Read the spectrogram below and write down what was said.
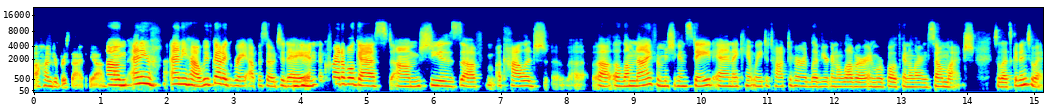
a hundred percent. Yeah. Um, any anyhow, we've got a great episode today, mm-hmm. an incredible guest. Um, she is uh, a college uh, uh, alumni from Michigan State, and I can't wait to talk to her. Liv, you're gonna love her, and we're both gonna learn so much. So let's get into it.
